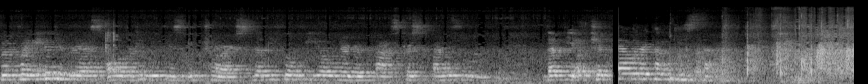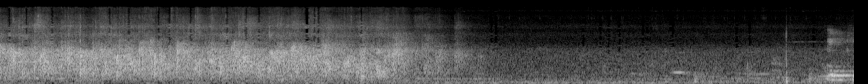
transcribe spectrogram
We pray that you bless all the communities in charge that they fulfill their task responsibly that the objective Elmer Conquista. Thank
